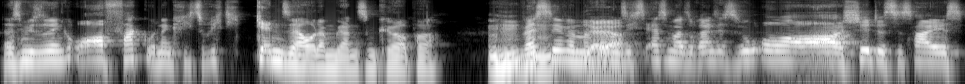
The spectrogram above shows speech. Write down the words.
dass ich mir so denke, oh fuck, und dann krieg ich so richtig Gänsehaut am ganzen Körper. Mhm, Weißt du, mhm. wenn man, ja, wenn man sich das erste Mal so reinsetzt, so, oh shit, es ist heiß.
